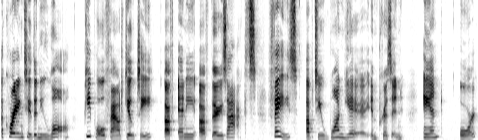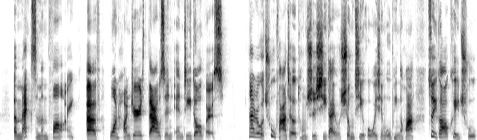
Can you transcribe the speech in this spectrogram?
According to the new law, people found guilty of any of those acts face up to one year in prison and or a maximum fine of one hundred thousand NT dollars。那如果触罚者同时携带有凶器或危险物品的话，最高可以处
